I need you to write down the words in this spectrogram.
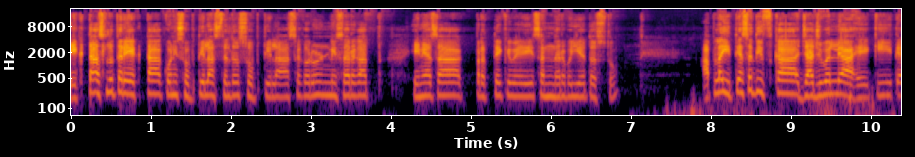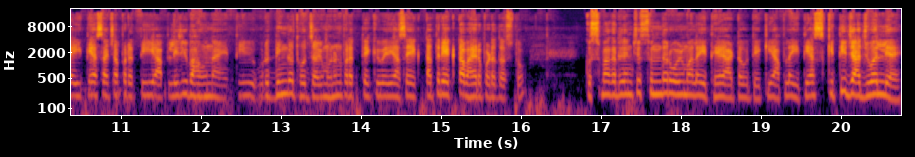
एकटा असलो तर एकटा कोणी सोबतीला असेल तर सोबतीला. असं करून निसर्गात येण्याचा प्रत्येक वेळी संदर्भ येत असतो. आपला इतिहासच इतका जाज्वल्य आहे की त्या इतिहासाच्या प्रती आपली जी भावना आहे ती वृद्धिंगत होत जावी म्हणून प्रत्येक वेळी असं एकटा तरी एकटा बाहेर पडत असतो. कुसुमाग्रजांची सुंदर ओळी मला इथे आठवते की आपला इतिहास किती जाज्वल्य आहे.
